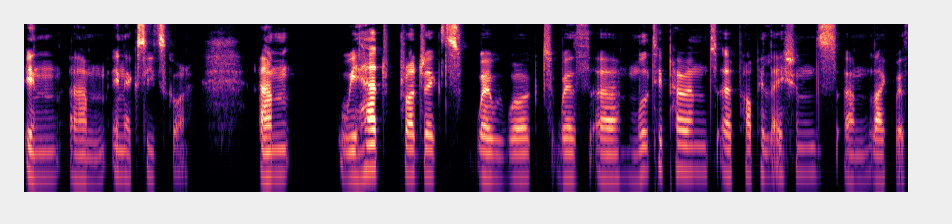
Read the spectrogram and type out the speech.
in um, in xSeedScore. we had projects where we worked with uh, multi-parent uh, populations, like with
